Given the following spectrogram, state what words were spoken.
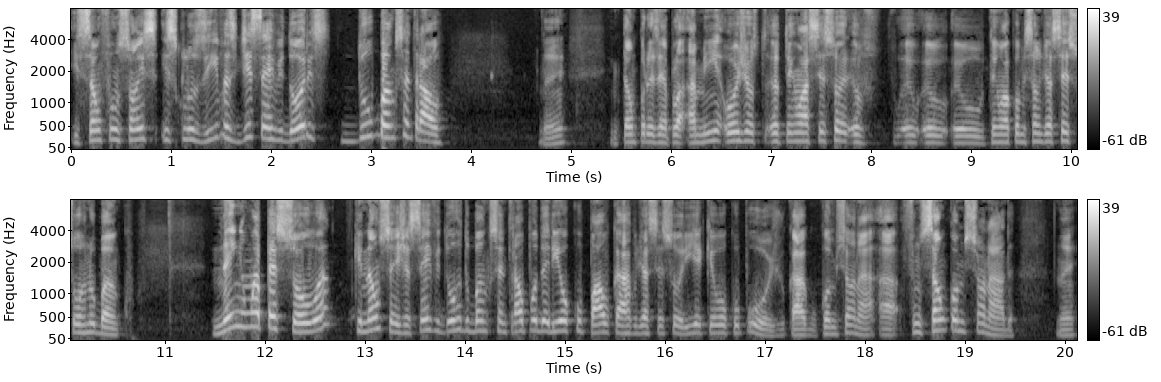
E são funções exclusivas de servidores do Banco Central. Né? Então, por exemplo, a minha, hoje eu, eu tenho um assessor, eu, eu, eu, tenho uma comissão de assessor no banco. Nenhuma pessoa que não seja servidor do Banco Central poderia ocupar o cargo de assessoria que eu ocupo hoje, o cargo comissionado, a função comissionada. Né?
